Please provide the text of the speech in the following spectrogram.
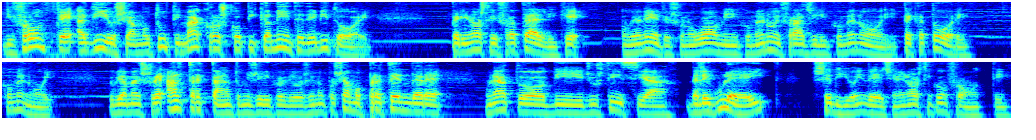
di fronte a Dio siamo tutti macroscopicamente debitori per i nostri fratelli che ovviamente sono uomini come noi, fragili come noi, peccatori come noi, dobbiamo essere altrettanto misericordiosi, non possiamo pretendere un atto di giustizia dalle gulei se Dio invece nei nostri confronti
